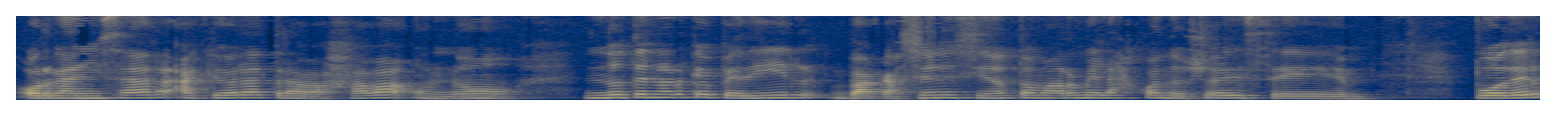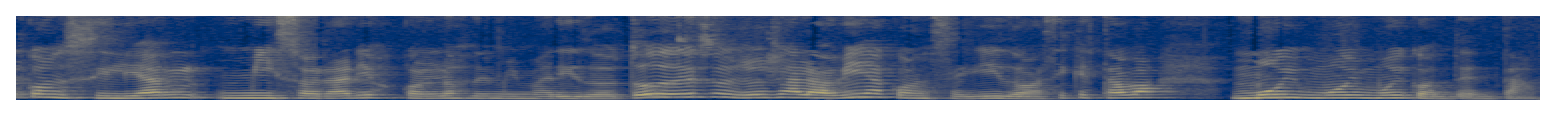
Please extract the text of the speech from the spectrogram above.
organizar a qué hora trabajaba o no, no tener que pedir vacaciones sino tomármelas cuando yo desee, poder conciliar mis horarios con los de mi marido. Todo eso yo ya lo había conseguido, así que estaba muy, muy, muy contenta.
